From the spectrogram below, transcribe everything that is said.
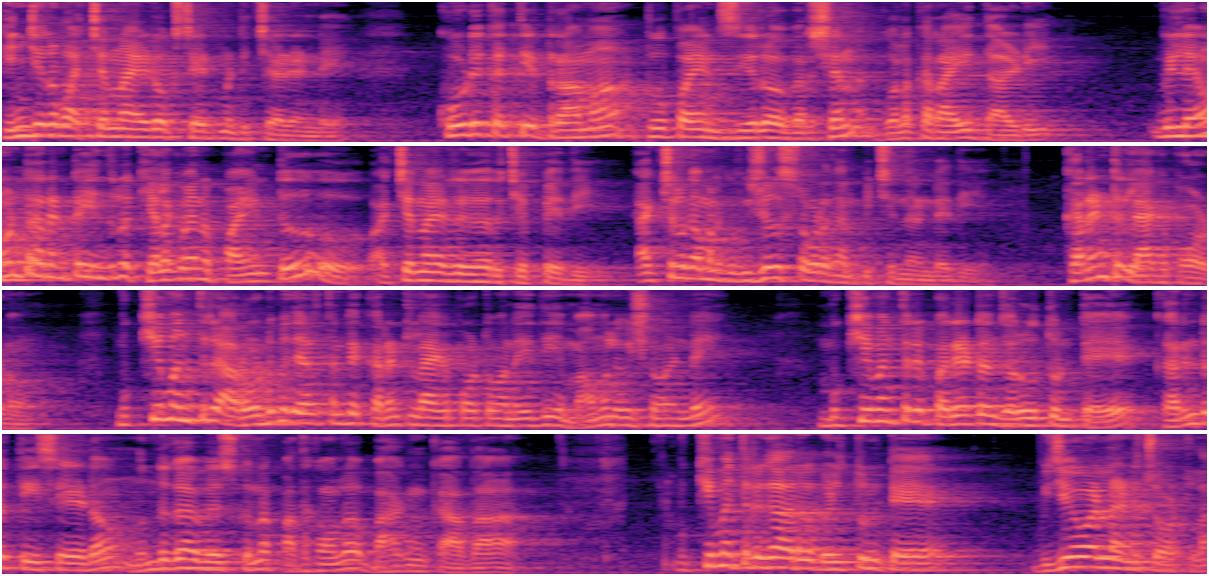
కింజరపు అచ్చెన్నాయుడు ఒక స్టేట్మెంట్ ఇచ్చాడండి. కోడికత్తి drama two point zero version గులకరాయి దాడి. వీళ్ళు ఏమంటారంటే ఇందులో కీలకమైన పాయింట్ అచ్చెన్నాయుడు గారు చెప్పేది. యాక్చువల్గా మనకు విజువల్స్లో కూడా కనిపించిందండి అది. కరెంటు లేకపోవడం. ముఖ్యమంత్రి ఆ రోడ్డు మీద వెళ్తుంటే కరెంటు లేకపోవడం అనేది మామూలు విషయం అండి. ముఖ్యమంత్రి పర్యటన జరుగుతుంటే కరెంటు తీసేయడం ముందుగా వేసుకున్న పథకంలో భాగం కాదా? ముఖ్యమంత్రి గారు వెళ్తుంటే విజయవాడ లాంటి చోట్ల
